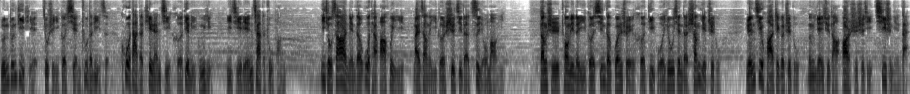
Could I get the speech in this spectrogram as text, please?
伦敦地铁就是一个显著的例子；扩大的天然气和电力供应，以及廉价的住房。一九三二年的渥太华会议埋葬了一个世纪的自由贸易，当时创立了一个新的关税和帝国优先的商业制度。原计划这个制度能延续到二十世纪七十年代。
